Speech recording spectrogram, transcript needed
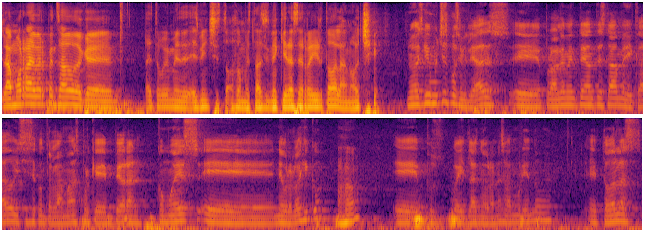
La morra de haber pensado de que. Este güey me- es bien chistoso, me, está, me quiere hacer reír toda la noche. No, es que hay muchas posibilidades. Eh, probablemente antes estaba medicado y sí se controla más porque empeoran. Como es eh, neurológico, Ajá. eh, pues, güey, las neuronas se van muriendo, güey. Todas las,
